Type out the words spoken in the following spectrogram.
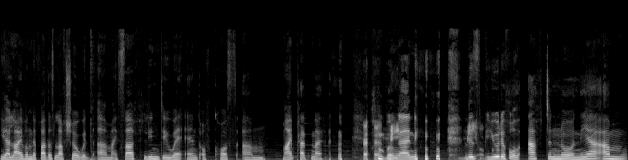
You are live on the Father's Love Show with uh, myself, Lindiwe, and of course, um, my partner, Bongani. this beautiful course. afternoon. Yeah, um,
